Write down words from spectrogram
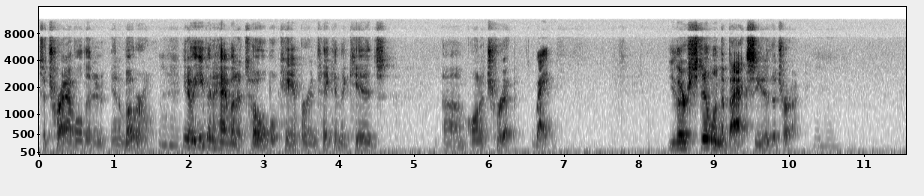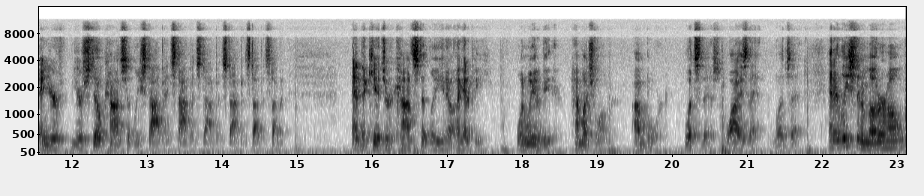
to travel than in, in a motorhome. Mhm. You know, even having a towable camper and taking the kids um, on a trip, Right. they're still in the back seat of the truck, Mhm. and you're you're still constantly stop it, stop it, stop it, stop it, stop it, stop it, and the kids are constantly, you know, I gotta pee. When are we gonna be there? How much longer? I'm bored. What's this? Why is that? What's that? And at least in a motorhome,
